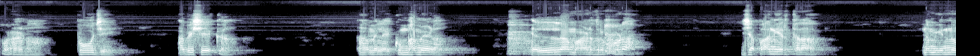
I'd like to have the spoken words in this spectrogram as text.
ಪುರಾಣ, ಪೂಜೆ, ಅಭಿಷೇಕ, ಆಮೇಲೆ ಕುಂಭಮೇಳ, ಎಲ್ಲ ಮಾಡಿದ್ರು ಕೂಡ ಜಪಾನಿಯರ್ ತರ ನಮಗಿನ್ನು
